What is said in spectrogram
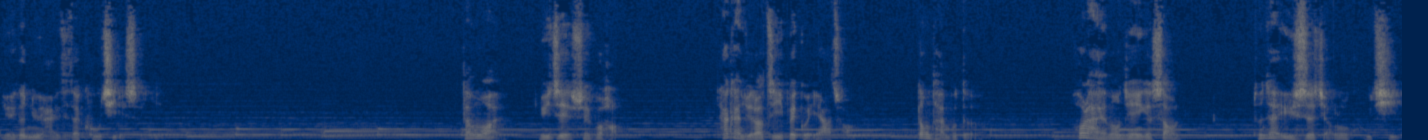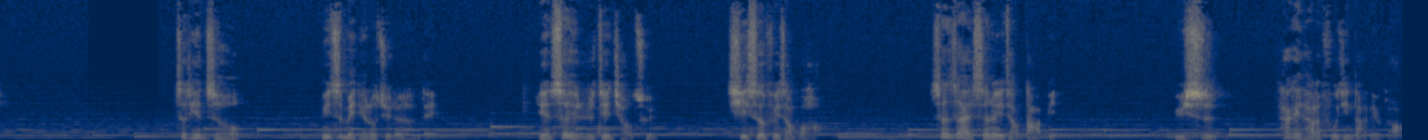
有一个女孩子在哭泣的声音？”当晚，女子也睡不好，她感觉到自己被鬼压床，动弹不得。后来还梦见一个少女蹲在浴室的角落哭泣。这天之后，女子每天都觉得很累，脸色也日渐憔悴，气色非常不好，甚至还生了一场大病。于是，她给她的父亲打电话，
